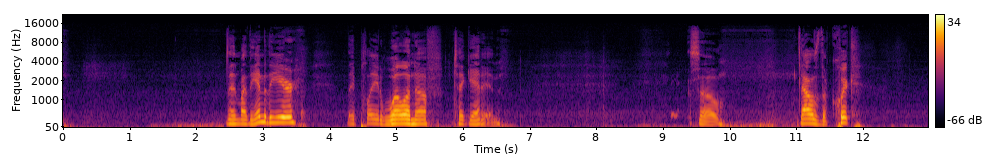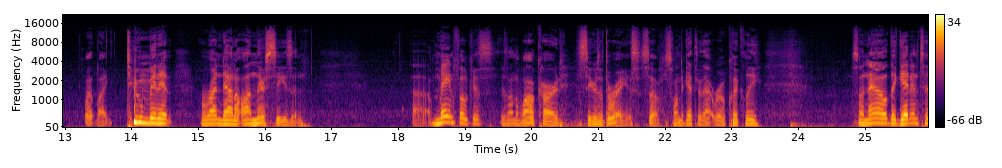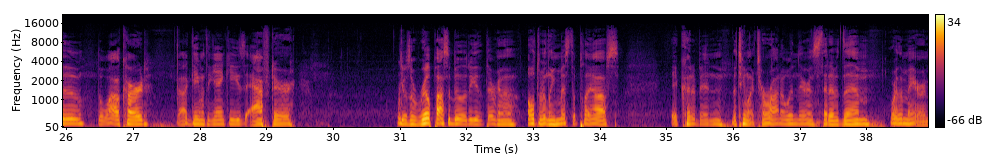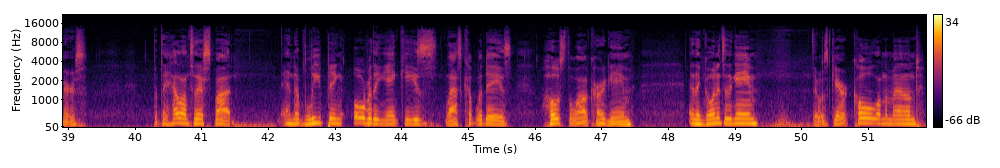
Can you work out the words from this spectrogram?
Then by the end of the year, they played well enough to get in. So that was the quick, what, like two minute rundown on their season. Uh, main focus is on the wild card series with the Rays. So just wanted to get through that real quickly. So now they get into the wild card uh, game with the Yankees after there was a real possibility that they were going to ultimately miss the playoffs. It could have been the team like Toronto in there instead of them or the Mariners. But they held on to their spot, end up leaping over the Yankees last couple of days, host the wild card game. And then going into the game, there was Gerrit Cole on the mound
